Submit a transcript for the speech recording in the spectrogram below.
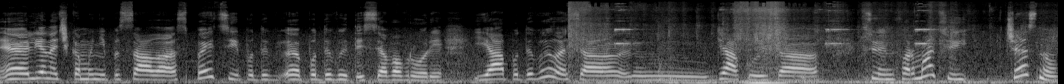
е, Леночка мені писала спеції е, подивитися в Аврорі. Я подивилася, дякую за всю інформацію. Чесно,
